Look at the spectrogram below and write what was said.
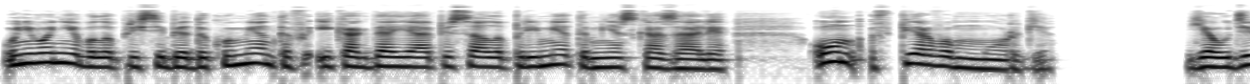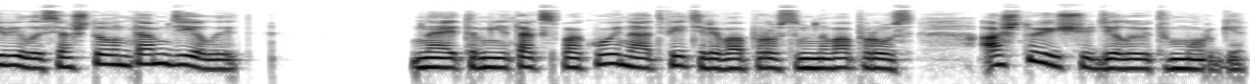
У него не было при себе документов, и когда я описала приметы, мне сказали, он в первом морге. Я удивилась, а что он там делает? На это мне так спокойно ответили вопросом на вопрос. «А что еще делают в морге?»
